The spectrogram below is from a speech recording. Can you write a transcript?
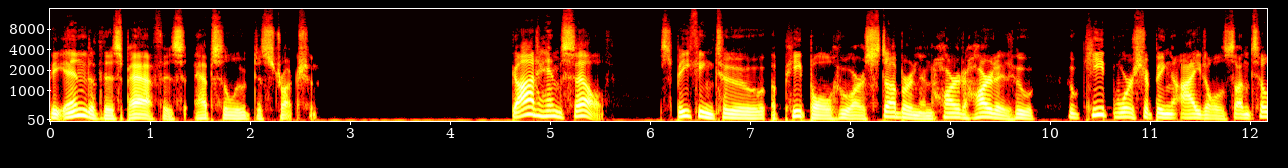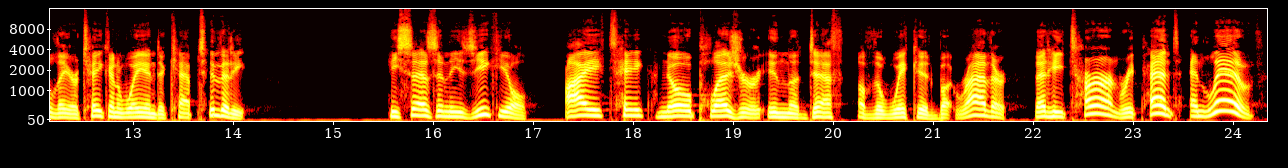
The end of this path is absolute destruction. God Himself, speaking to a people who are stubborn and hard hearted, who, who keep worshiping idols until they are taken away into captivity, he says in Ezekiel, I take no pleasure in the death of the wicked, but rather that he turn, repent, and live.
